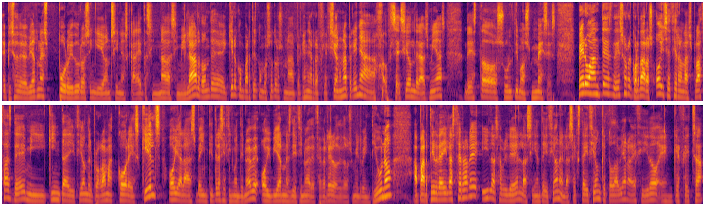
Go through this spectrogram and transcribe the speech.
episodio de viernes puro y duro, sin guion, sin escaleta, sin nada similar, donde quiero compartir con vosotros una pequeña reflexión, una pequeña obsesión de las mías de estos últimos meses. Pero antes de eso, recordaros, hoy se cierran las plazas de mi quinta edición del programa Core Skills, hoy a las 23 y 59, hoy viernes 19 de febrero de 2021. A partir de ahí las cerraré y las abriré en la siguiente edición, en la sexta edición, que todavía no he decidido en qué fecha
